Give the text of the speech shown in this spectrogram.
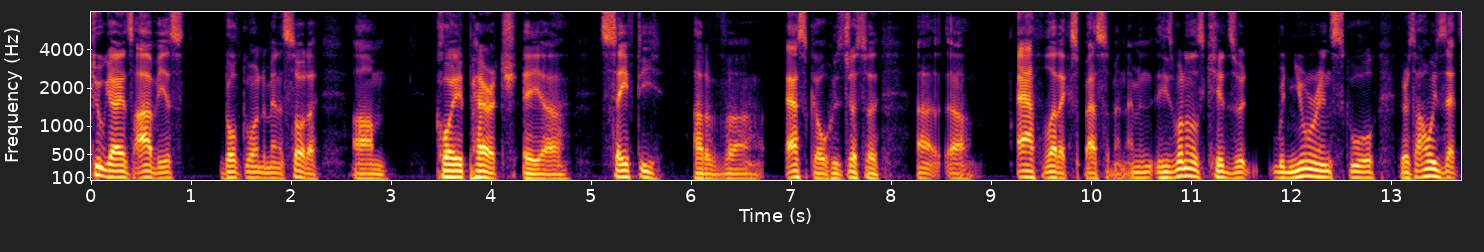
two guys, obvious, both going to Minnesota. Um, Koi Perich, a uh, safety out of uh, Esko, who's just a, a, a, athletic specimen. I mean, he's one of those kids that when you were in school, there's always that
